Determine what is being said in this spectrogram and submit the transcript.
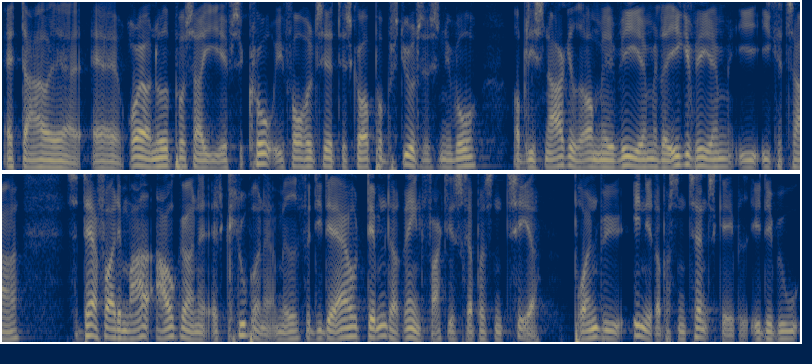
at der er, er, rører noget på sig i FCK i forhold til, at det skal op på bestyrelsesniveau og blive snakket om øh, VM eller ikke VM i, i Katar. Så derfor er det meget afgørende, at klubberne er med, fordi det er jo dem, der rent faktisk repræsenterer Brøndby ind i repræsentantskabet i DBU.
